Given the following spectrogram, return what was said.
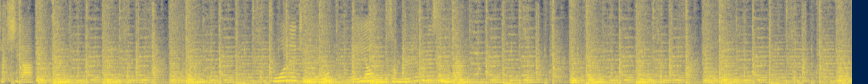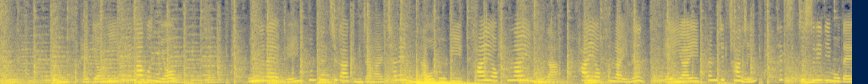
줍시다. 조언해준 대로 A형 구성을 해보겠습니다. 배경이 행하군요. 오늘의 메인 콘텐츠가 등장할 차례입니다. 어도비 파이어 플라이입니다. 파이어 플라이는 AI 편집 사진, 텍스트 3D 모델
